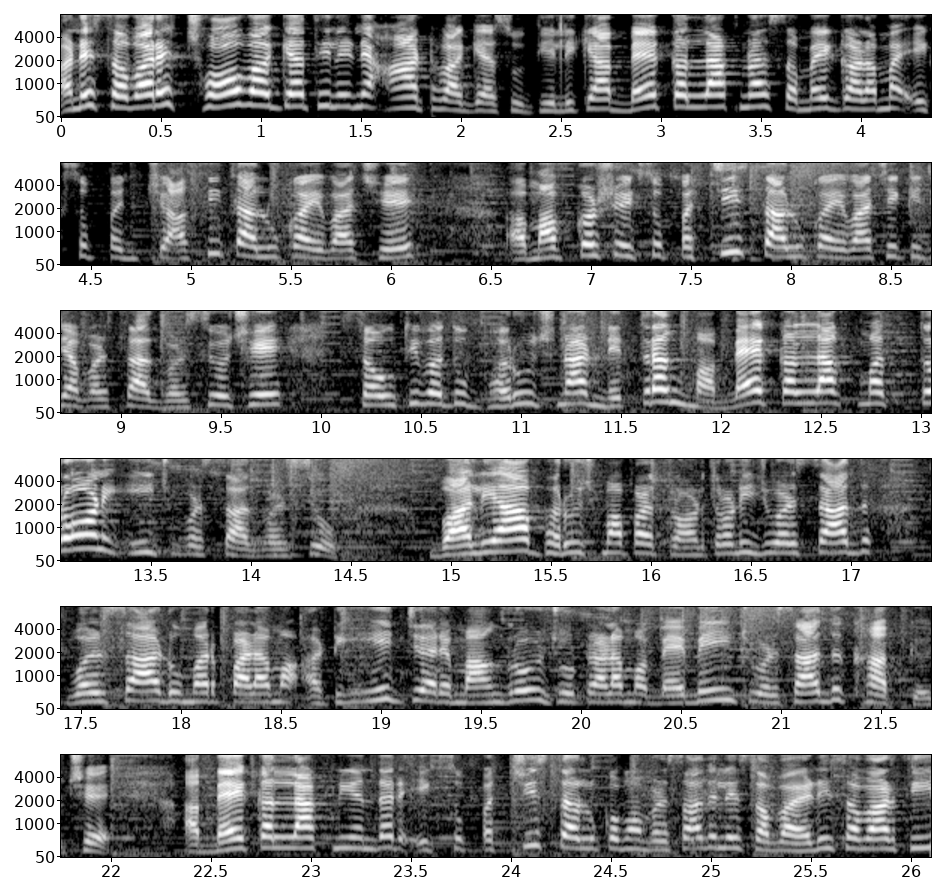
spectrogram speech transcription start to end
અને સવારે છ વાગ્યાથી લઈને આઠ વાગ્યા સુધી, એટલે કે આ બે કલાકના સમયગાળામાં એકસો પંચ્યાસી તાલુકા એવા છે. માફ કરશો, એકસો પચીસ તાલુકા એવા છે કે જ્યાં વરસાદ વરસ્યો છે. સૌથી વધુ ભરૂચના નેત્રંગમાં બે કલાકમાં ત્રણ ઇંચ વરસાદ વરસ્યો. વાલિયા, ભરૂચમાં પણ ત્રણ ત્રણ ઇંચ વરસાદ. વલસાડ, ઉમરપાડામાં અઢી ઇંચ. જ્યારે માંગરોળ, જોટાળામાં બે બે ઇંચ વરસાદ ખાબક્યો છે. આ બે કલાકની અંદર એકસો પચીસ તાલુકામાં વરસાદ એટલે સવારે સવારથી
